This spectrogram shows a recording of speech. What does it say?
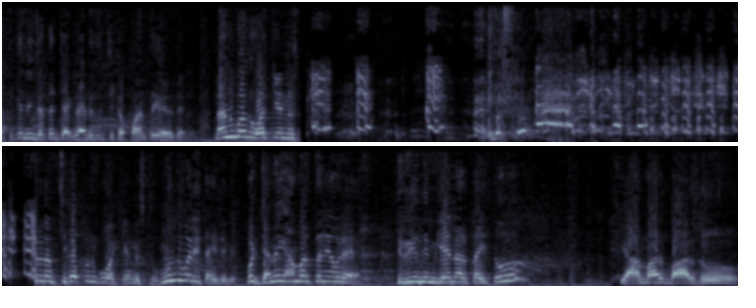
ಅದಕ್ಕೆ ನಿನ್ ಜೊತೆ ಜಗಳ ಆಡಿದ್ರು ಚಿಕ್ಕಪ್ಪ ಅಂತ ಹೇಳಿದೆ. ನನ್ಗೂ ಅದು ಓಕೆ ಅನ್ನಿಸ್ತು. ನಮ್ ಚಿಕ್ಕಪ್ಪನಿಗೂ ಓಕೆ ಅನ್ನಿಸ್ತು. ಮುಂದುವರಿತಾ ಇದೀವಿ. ಬಟ್ ಜನ ಯಾಮರ್ತಾನೆ ಅವ್ರೆ? ಇದ್ರಿಂದ ನಿಮ್ಗೆ ಏನ್ ಅರ್ಥ ಆಯ್ತು? ಯಾಮಾರ್ಬಾರ್ದು.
